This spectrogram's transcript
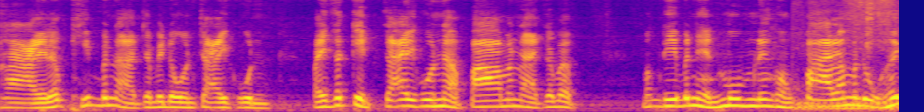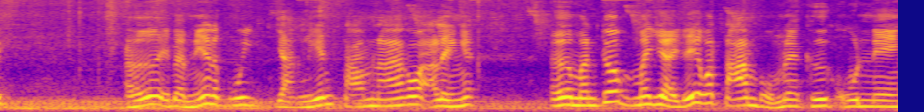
ถ่ายแล้วคลิปมันอาจจะไปโดนใจคุณ ไปสะกิดใจคุณอะปลามันอาจจะแบบบางทีมันเห็นมุมหนึ่งของปลาแล้วมันดูเฮ้ยเออแบบนี้นะกูอยากเลี้ยงตามนาก็ว่าอะไรเงี้ยเออ มันก็ไม่ใหญ่เรียกว่าตามผมเลยคือคุณเอง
